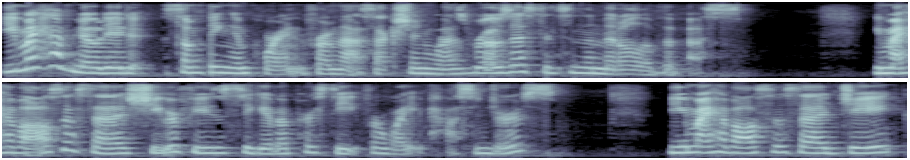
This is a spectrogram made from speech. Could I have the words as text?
You might have noted something important from that section was Rosa sits in the middle of the bus. You might have also said she refuses to give up her seat for white passengers. You might have also said Jake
